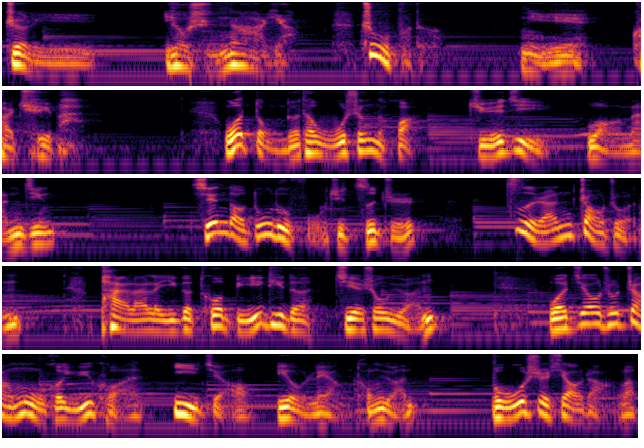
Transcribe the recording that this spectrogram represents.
这里。”又是那样，住不得，你快去吧。我懂得他无声的话，决计往南京，先到都督府去辞职，自然照准，派来了一个拖鼻涕的接收员。我交出账目和余款，一缴又两同元，不是校长了，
